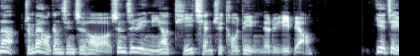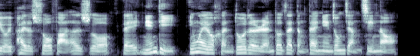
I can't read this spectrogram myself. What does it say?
那准备好更新之后哦，甚至于你要提前去投递你的履历表。业界有一派的说法，他是说，诶，年底因为有很多的人都在等待年终奖金哦，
